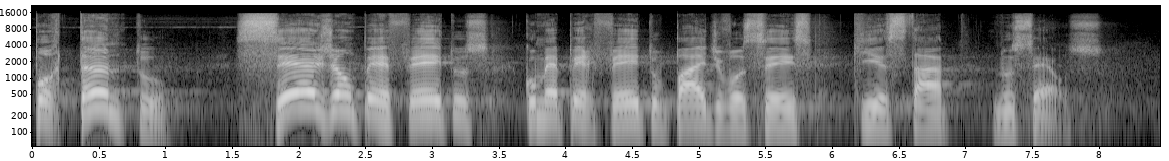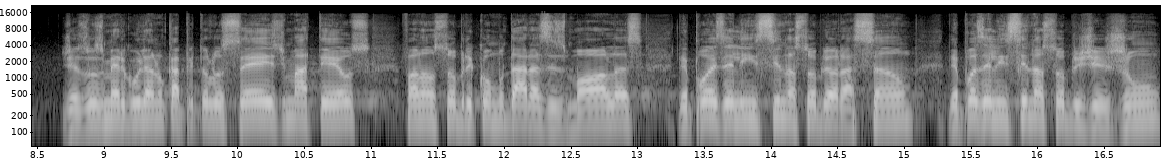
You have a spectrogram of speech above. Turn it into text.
Portanto, sejam perfeitos, como é perfeito o Pai de vocês que está nos céus. Jesus mergulha no capítulo 6 de Mateus, falando sobre como dar as esmolas, depois ele ensina sobre oração, depois ele ensina sobre jejum,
